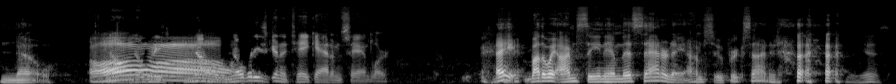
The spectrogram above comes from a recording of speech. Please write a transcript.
no. Oh, No, nobody's, no, nobody's gonna take Adam Sandler. Hey, by the way, I'm seeing him this Saturday. I'm super excited. He is.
